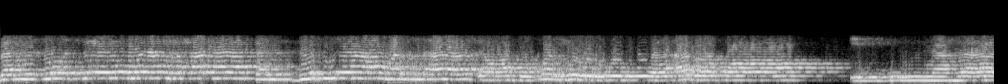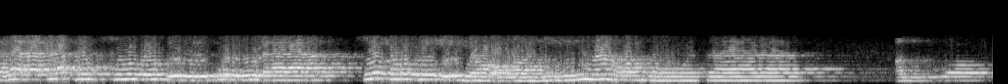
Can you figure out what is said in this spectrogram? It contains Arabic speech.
بل تؤثرون الحياة الدنيا والآخرة خير وأبقى. إن هذا لفي الصحف الأولى. صحف إبراهيم وموسى. الله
